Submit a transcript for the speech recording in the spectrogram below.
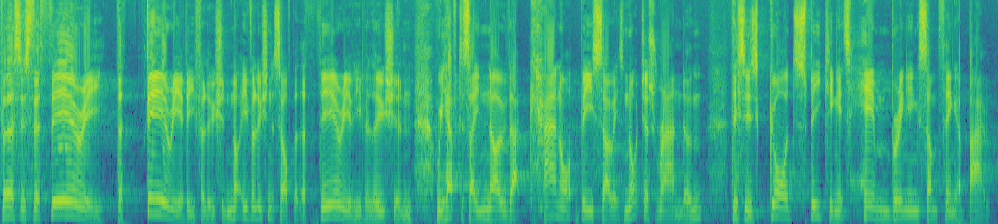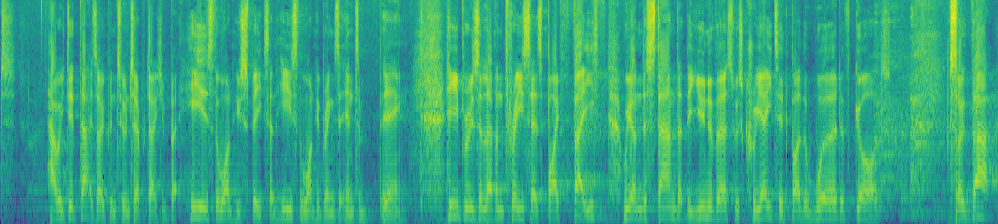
versus the theory, the theory of evolution, not evolution itself, but the theory of evolution, we have to say, no, that cannot be so. It's not just random. This is God speaking, it's Him bringing something about. How he did that is open to interpretation, but he is the one who speaks and he's the one who brings it into being. Hebrews 11:3 says, "By faith we understand that the universe was created by the word of God." So that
